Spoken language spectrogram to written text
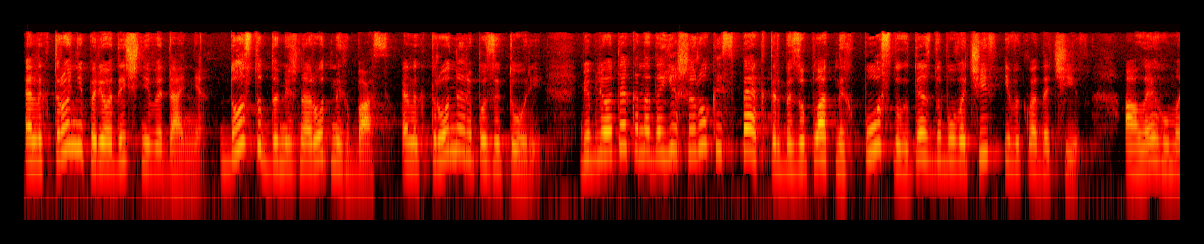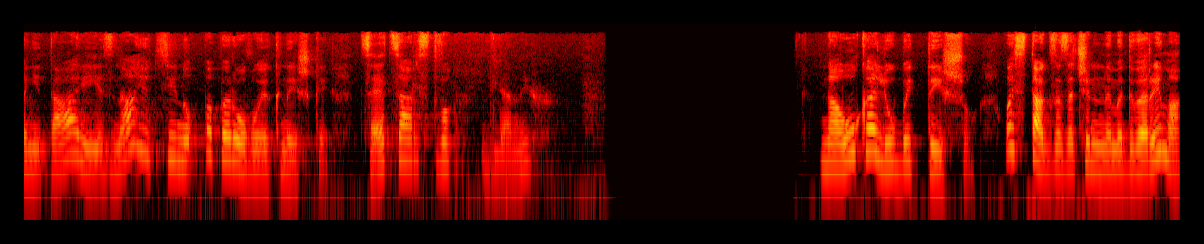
Електронні періодичні видання, доступ до міжнародних баз, електронний репозиторій. Бібліотека надає широкий спектр безоплатних послуг для здобувачів і викладачів. Але гуманітарії знають ціну паперової книжки. Це царство для них. Наука любить тишу. Ось так за зачиненими дверима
